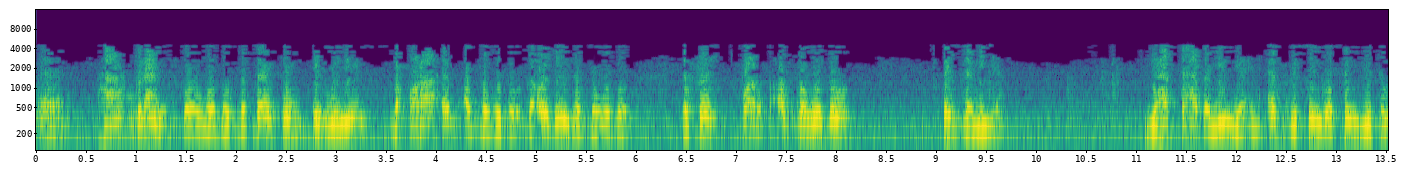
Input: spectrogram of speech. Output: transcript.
uh, huh, grants for wudu. The third thing is we need the fara'id of the wudu, the origins of the wudu. The first part of the wudu is the niyyah. You have to have a niyyah in every single thing you do.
